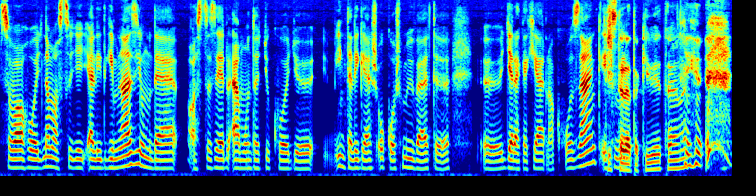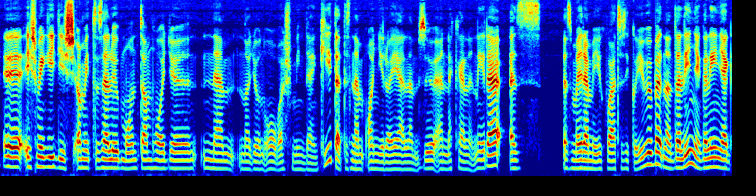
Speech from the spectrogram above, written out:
Szóval, hogy nem azt, hogy egy elit gimnázium, de azt azért elmondhatjuk, hogy intelligens, okos, művelt gyerekek járnak hozzánk. És Tisztelet még, a kivételnek. és még így is, amit az előbb mondtam, hogy nem nagyon olvas mindenki, tehát ez nem annyira jellemző ennek ellenére, ez, ez majd reméljük változik a jövőben, Na, de a lényeg, a lényeg,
